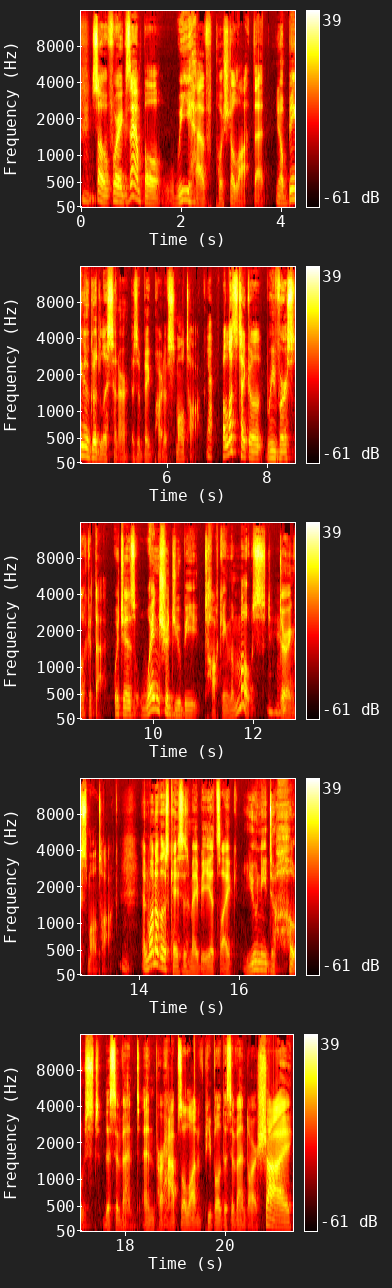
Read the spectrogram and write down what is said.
Mm. So, for example, we have pushed a lot that you know, being a good listener is a big part of small talk. Yeah. But let's take a reverse look at that, which is when should you be talking the most mm-hmm. during small talk? Mm. And one of those cases may be it's like you need to host this event, and perhaps a lot of people at this event are shy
